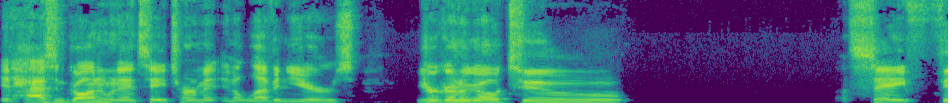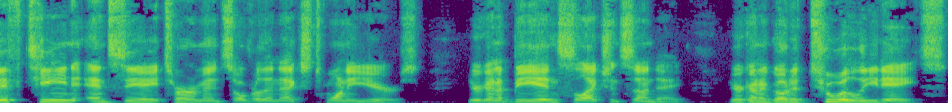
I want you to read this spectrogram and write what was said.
It hasn't gone to an NCAA tournament in 11 years. You're going to go to, say, 15 NCAA tournaments over the next 20 years. You're going to be in Selection Sunday. You're going to go to two Elite Eights.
